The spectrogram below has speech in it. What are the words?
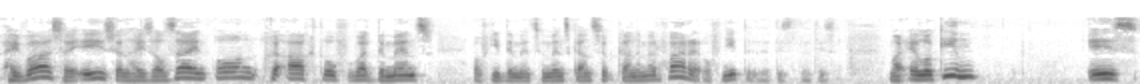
hij was, hij is en hij zal zijn, ongeacht of wat de mens, of niet de mens, mens kan, kan hem ervaren, of niet, dat is, dat is. Maar Elohim is,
